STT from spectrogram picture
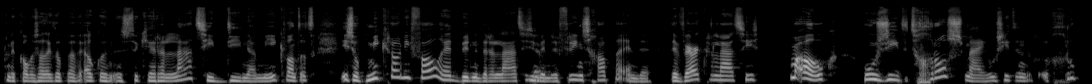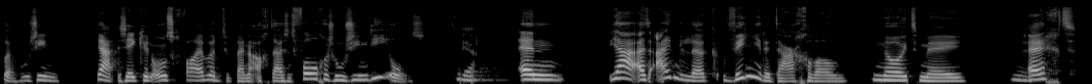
En dan komen zo direct op elk een, een stukje relatiedynamiek. Want het is op microniveau, hè, binnen de relaties, Ja. en binnen de vriendschappen en de, de werkrelaties. Maar ook, hoe ziet het gros mij? Hoe ziet een, een groepen? Hoe zien, ja, zeker in ons geval hebben we natuurlijk bijna 8000 volgers. Hoe zien die ons? Ja. En ja, uiteindelijk win je het daar gewoon nooit mee. Nee. Echt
